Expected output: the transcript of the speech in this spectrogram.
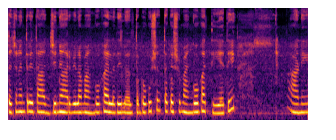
त्याच्यानंतर इथं आजीने आरवीला मँगो खायला दिलं. तर बघू शकता कशी मँगो खाती आहे ती. आणि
